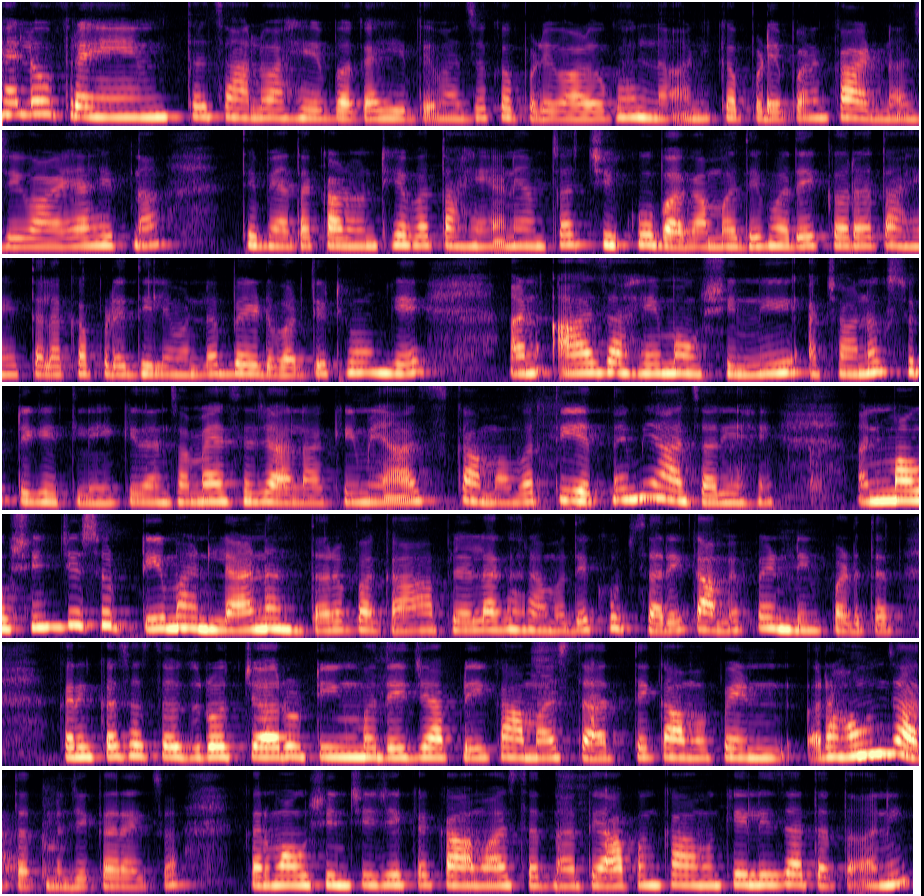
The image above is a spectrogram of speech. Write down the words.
Hello friend तर चालू आहे बघा इथे माझं कपडे वाळू घालणं आणि कपडे पण काढणं. जे वाळे आहेत ना ते मी आता काढून ठेवत आहे आणि आमचा चिकू बघा मध्ये मध्ये करत आहे. त्याला कपडे दिले म्हटलं बेडवरती ठेवून घे. आणि आज आहे मावशींनी अचानक सुट्टी घेतली की त्यांचा मेसेज आला की मी आज कामावरती येत नाही मी आजारी आहे. आणि मावशींची सुट्टी म्हणल्यानंतर बघा आपल्याला घरामध्ये खूप सारी कामे पेंडिंग पडतात. कारण कसं असतं रोजच्या रुटीनमध्ये जे आपली कामं असतात ते कामं पेंड राहून जातात म्हणजे करायचं. कारण मावशींची जे काही कामं असतात ना ते आपण कामं केली जातात आणि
